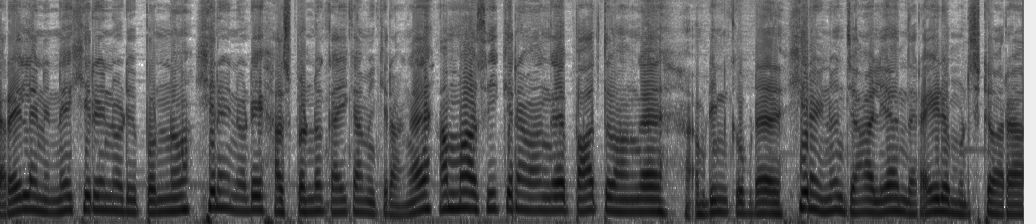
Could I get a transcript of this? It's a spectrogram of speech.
கரையில் நின்று ஹீரோயினுடைய பொண்ணும் ஹீரோயினுடைய ஹஸ்பண்டும் கை காமிக்கிறாங்க. அம்மா சீக்கிரம் வாங்க பார்த்து வாங்க அப்படின்னு கூப்பிட ஹீரோயினும் ஜாலியாக அந்த ரைடை முடிச்சுட்டு வரா.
